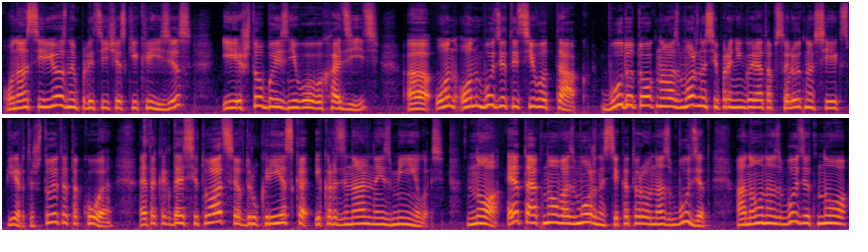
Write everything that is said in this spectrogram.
У нас серьезный политический кризис, и чтобы из него выходить, э, он, он будет идти вот так. Будут окна возможностей, про них говорят абсолютно все эксперты. Что это такое? Это когда ситуация вдруг резко и кардинально изменилась. Но это окно возможностей, которое у нас будет, оно у нас будет, но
